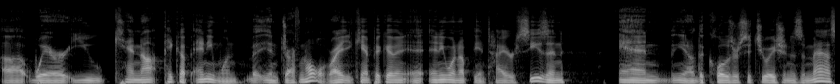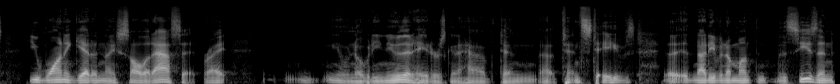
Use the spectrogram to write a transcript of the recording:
uh, where you cannot pick up anyone in draft and hold, right? You can't pick up any- anyone up the entire season, and you know the closer situation is a mess. You want to get a nice solid asset, right? You know nobody knew that Hader's going to have 10, uh, 10 staves uh, not even a month into the season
